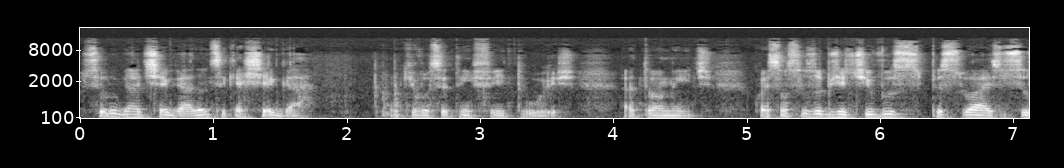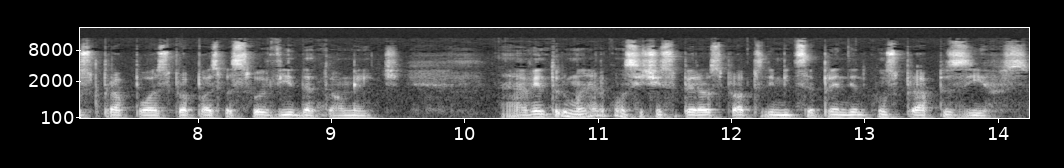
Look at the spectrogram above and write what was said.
seu lugar de chegada, onde você quer chegar, o que você tem feito hoje, atualmente. Quais são seus objetivos pessoais, os seus propósitos, propósitos para a sua vida atualmente? A aventura humana consiste em superar os próprios limites aprendendo com os próprios erros.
